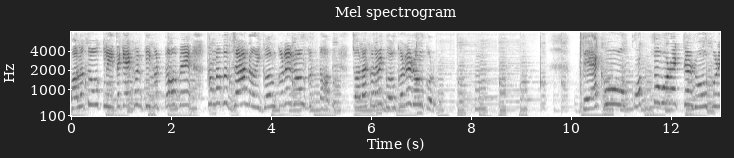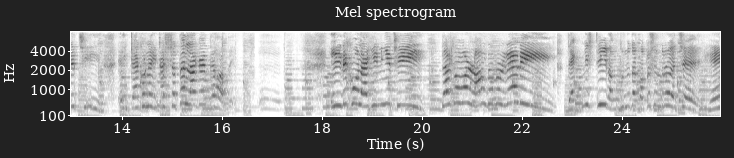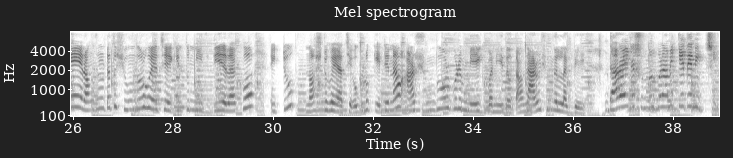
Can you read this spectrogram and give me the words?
বলো তো, ক্লেটাকে এখন কি করতে হবে? তোমরা তো জানোই, গোল করে রোল করতে হবে। চলো, এখন আমি গোল করে রোল করব। দেখো, কত বড় একটা রোল করেছি। এইটা এখন এইটার সাথে দেখো লাগিয়ে নিয়েছি। দেখো আমার রেডি দেখ মিষ্টি কত সুন্দর হয়েছে। হ্যাঁ তো সুন্দর হয়েছে কিন্তু নিচ দিয়ে দেখো একটু নষ্ট হয়ে আছে। ওগুলো কেটে নাও আর সুন্দর করে মেঘ বানিয়ে দাও তাহলে আরও সুন্দর লাগবে। দাঁড়া এটা সুন্দর করে আমি কেটে নিচ্ছি।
